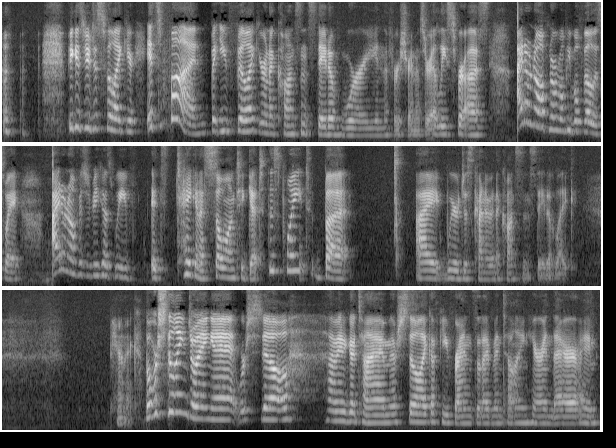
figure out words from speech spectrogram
because you just feel like you're, it's fun, but you feel like you're in a constant state of worry in the first trimester, at least for us. I don't know if normal people feel this way. I don't know if it's just because we've it's taken us so long to get to this point, but I we're just kind of in a constant state of like panic. But we're still enjoying it. We're still having a good time. There's still like a few friends that I've been telling here and there. I'm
